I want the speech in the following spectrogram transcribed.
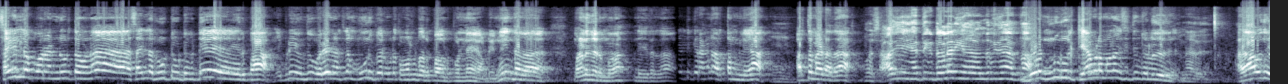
சைடுல போற இன்னொருத்தவனை சைடுல ரூட் விட்டுக்கிட்டு இருப்பா. இப்படி வந்து ஒரே நேரத்துல மூணு பேர் கூட தொடர்பு இருப்பா ஒரு பொண்ணு அப்படின்னு இந்த மனு தர்மம் இந்த இதெல்லாம். கேட்டுக்கிறாங்கன்னு அர்த்தம் இல்லையா? அர்த்தம் உங்க சாதியை ஏத்துக்கிட்டாலே நீங்க வந்துருக்கீங்க இன்னொரு ஒரு கேவலமான விஷயத்தையும் சொல்லுது அதாவது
